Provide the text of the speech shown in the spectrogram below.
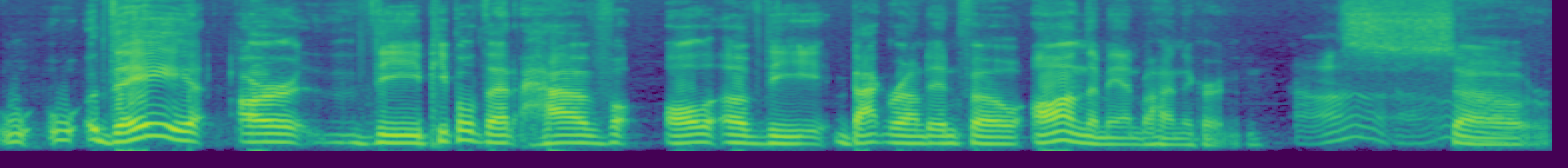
W- They are the people that have all of the background info on the man behind the curtain. Oh. So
